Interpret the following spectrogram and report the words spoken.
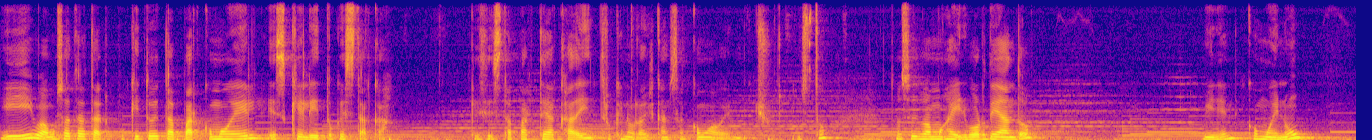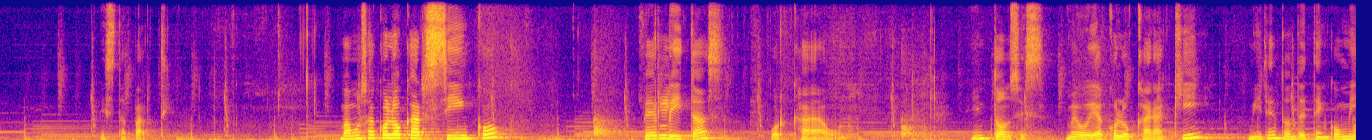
y vamos a tratar un poquito de tapar como el esqueleto que está acá que es esta parte de acá adentro que no lo alcanzan como a ver mucho. Listo entonces vamos a ir bordeando miren como en U esta parte vamos a colocar 5 perlitas por cada uno. Entonces me voy a colocar aquí. Miren donde tengo mi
